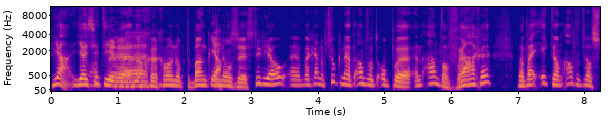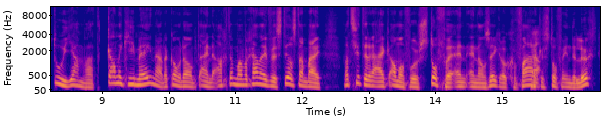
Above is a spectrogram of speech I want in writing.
Ja, jij zit hier eh, eh, nog eh, gewoon op de bank ja. in onze studio. Eh wij gaan op zoek naar het antwoord op een aantal vragen. Waarbij ik dan altijd wel stoer. Ja, maar wat kan ik hiermee? Nou, daar komen we dan op het einde achter. Maar we gaan even stilstaan bij wat zitten er eigenlijk allemaal voor stoffen. En, en dan zeker ook gevaarlijke Ja. stoffen in de lucht.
